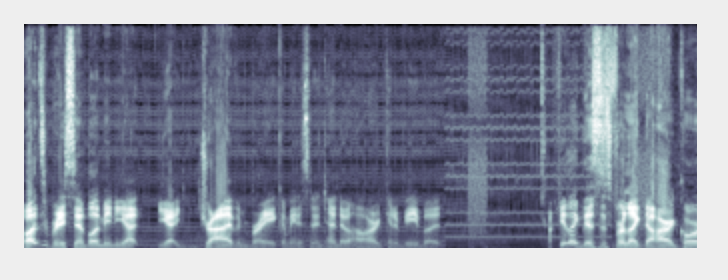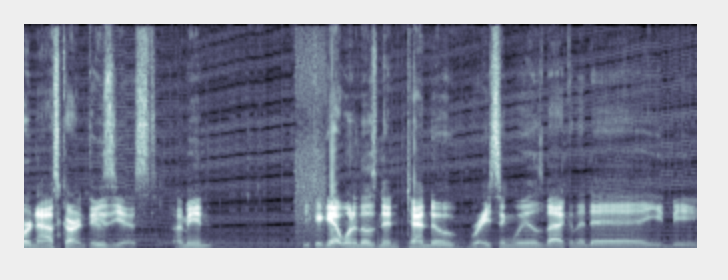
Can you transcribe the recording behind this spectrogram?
Buttons are pretty simple. I mean, you got you got drive and brake. I mean, it's Nintendo. How hard can it be? But I feel like this is for like the hardcore NASCAR enthusiast. I mean, you could get one of those Nintendo racing wheels back in the day. You'd be.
